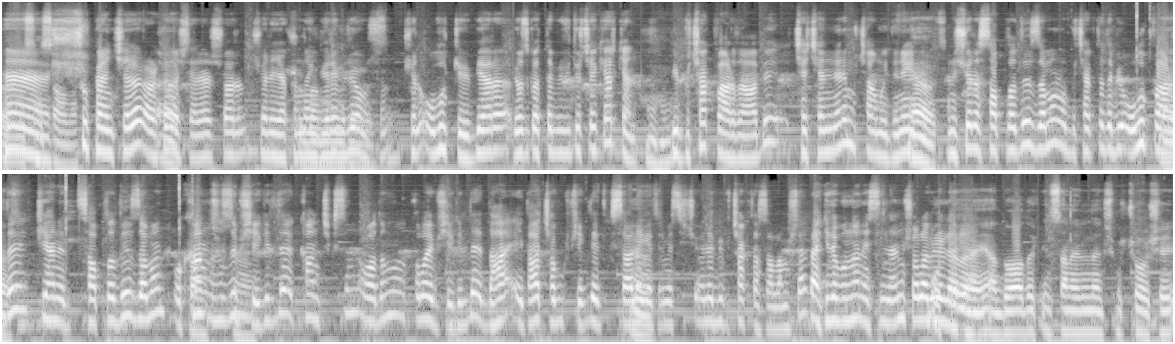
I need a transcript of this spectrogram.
ölmesini sağlar. şu pençeler arkadaşlar eğer şu an şöyle yakından Şuradan görebilirsin. musun? Şöyle oluk gibi bir ara Yozgat'ta bir video çekerken Hı hı. bir bıçak vardı abi. Çeçenlerin bıçağı mıydı neydi? Evet. Hani şöyle sapladığı zaman o bıçakta da bir oluk vardı ki hani sapladığı zaman o kan, Kan çıksın, hızlı bir evet. şekilde kan çıksın o adamı kolay bir şekilde daha daha çabuk bir şekilde etkisiz hale Evet. getirmesi için öyle bir bıçak tasarlamışlar. Belki de bundan esinlenmiş olabilirler Muhtemelen yani. yani. doğadaki insan elinden çıkmış çoğu şey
